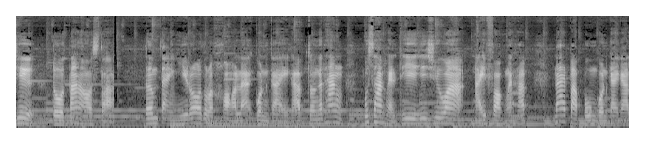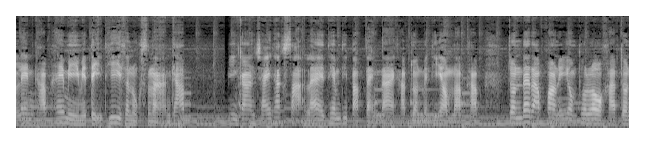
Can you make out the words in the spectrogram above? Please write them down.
ชื่อ Dota All Star เติมแต่งฮีโร่ตัวละครและกลไกครับ จนกระทั่งผู้สร้างแผนที่ที่ชื่อว่า i f o x นะครับ ได้ปรับปรุงกลไกการเล่นครับ ให้มีมิติที่สนุกสนานครับ มีการใช้ทักษะและไอเทมที่ปรับแต่งได้ครับ จนเป็นที่ยอมรับครับ จนได้รับความนิยมทั่วโลกครับ จน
